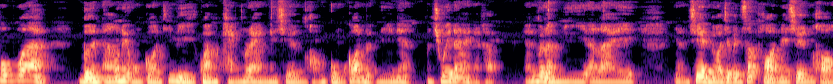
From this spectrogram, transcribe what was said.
พบว่า burnout ในองค์กรที่มีความแข็งแรงในเชิงของกลุ่มก้อนแบบนี้เนี่ยมันช่วยได้นะครับงั้นเวลามีอะไร อย่างเช่นไม่ว่าจะเป็น support ในเชิงของ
